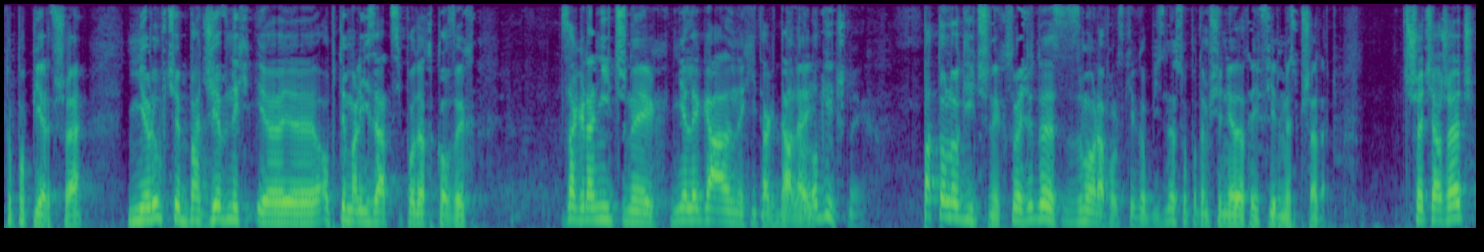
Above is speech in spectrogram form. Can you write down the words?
to po pierwsze. Nie róbcie badziewnych e, optymalizacji podatkowych, zagranicznych, nielegalnych i tak dalej. Patologicznych. Patologicznych. Słuchajcie, to jest zmora polskiego biznesu, potem się nie da tej firmy sprzedać. Trzecia rzecz.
